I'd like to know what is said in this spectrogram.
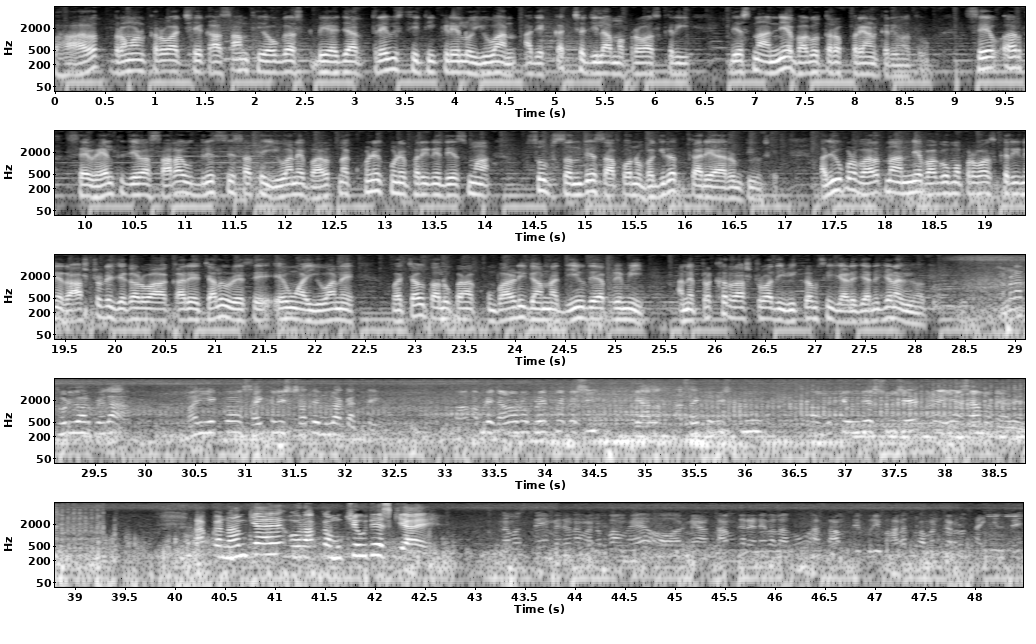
ભારત ભ્રમણ કરવા છેક આસામથી ઓગસ્ટ બે હજાર ત્રેવીસથી નીકળેલો યુવાન આજે કચ્છ જિલ્લામાં પ્રવાસ કરી દેશના અન્ય ભાગો તરફ પ્રયાણ કર્યું હતું. સેવ અર્થ, સેવ હેલ્થ જેવા સારા ઉદ્દેશ્ય સાથે યુવાને ભારતના ખૂણે ખૂણે ફરીને દેશમાં શુભ સંદેશ આપવાનું ભગીરથ કાર્ય આરંભ્યું છે. હજુ પણ ભારતના અન્ય ભાગોમાં પ્રવાસ કરીને રાષ્ટ્રને જગાડવા આ કાર્ય ચાલુ રહેશે એવું આ યુવાને ભચાઉ તાલુકાના કુંભારડી ગામના જીવદયા પ્રેમી અને પ્રખર રાષ્ટ્રવાદી વિક્રમસિંહ જાડેજાને જણાવ્યું હતું. હમણાં થોડી વાર પહેલાં મારી એક સાયકલિસ્ટ સાથે મુલાકાત થઈ અ, આપણે જાણવાનો પ્રયત્ન કરશી કે આ આ સાયકલિસ્ટનું અ, મુખ્ય ઉદ્દેશ શું છે અને અહીંયા શા માટે આવ્યા છે આપકા નામ क्या है और आपका मुख्य उद्देश्य क्या है नमस्ते मेरा नाम अनुपम है और मैं आसाम का रहने वाला हूँ आसाम से पूरी भारत भ्रमण कर रहा हूँ साइकिल से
